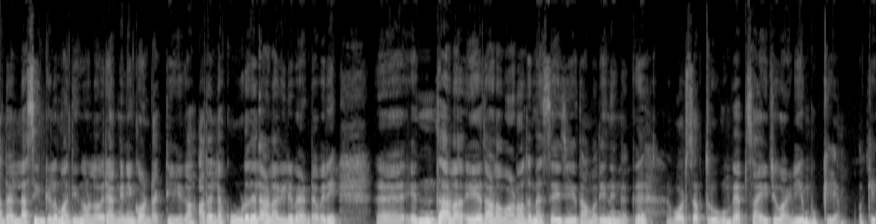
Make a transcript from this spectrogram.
അതല്ല സിംഗിൾ മതി എന്നുള്ളവർ അങ്ങനെയും കോണ്ടാക്ട് ചെയ്യുക. അതല്ല കൂടുതൽ അളവിൽ വേണ്ടവർ എന്ത് അള ഏത് അളവാണോ അത് മെസ്സേജ് ചെയ്താൽ മതി നിങ്ങൾക്ക് വാട്സപ്പ് ത്രൂവും വെബ്സൈറ്റ് വഴിയും ബുക്ക് ചെയ്യാം. ഓക്കെ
